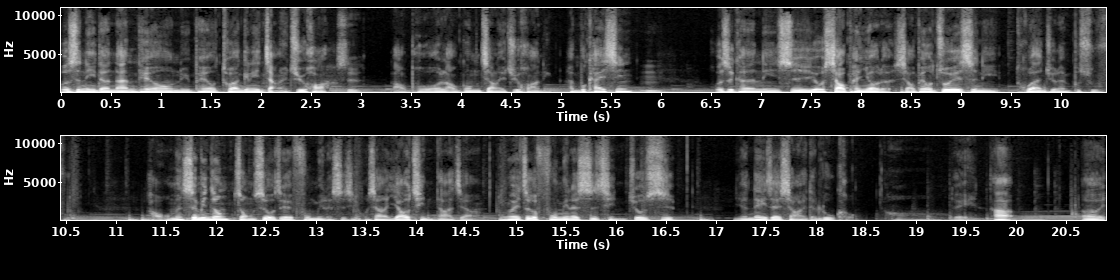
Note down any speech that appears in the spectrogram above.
或是你的男朋友、女朋友突然跟你讲一句话，是老婆、老公讲了一句话，你很不开心。嗯，或是可能你是有小朋友的，小朋友作业是，你突然觉得很不舒服。好，我们生命中总是有这些负面的事情。我想邀请大家，因为这个负面的事情就是你的内在小孩的入口。哦对他，呃，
